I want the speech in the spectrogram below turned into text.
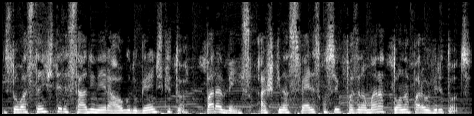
Estou bastante interessado em ler algo do grande escritor. Parabéns, acho que nas férias consigo fazer uma maratona para ouvir todos.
